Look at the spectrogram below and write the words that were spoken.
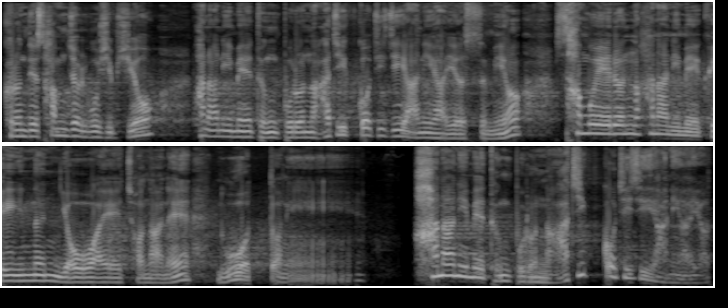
그런데 3절 보십시오. 하나님의 등불은 아직 꺼지지 아니하였으며 사무엘은 하나님의 궤 있는 여호와의 전안에 누웠더니 하나님의 등불은 아직 꺼지지 아니하였다.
